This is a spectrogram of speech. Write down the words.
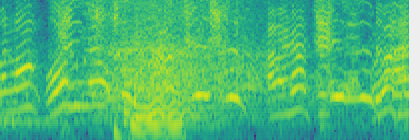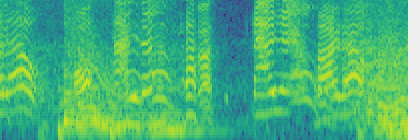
มันร้องโอ้ยรู้แล้วอะไรนะจะว่าตาไงยแล้วอ๋อตายแล้วอะตายแล้ว ตายแล้วต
